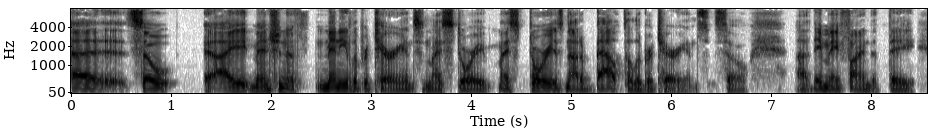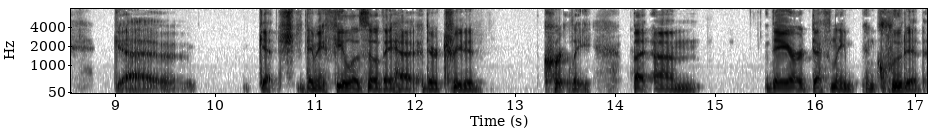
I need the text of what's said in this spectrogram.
uh, so I mention of many libertarians in my story. My story is not about the libertarians, so uh, they may find that they uh, get they may feel as though they have they're treated curtly, but um, they are definitely included.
